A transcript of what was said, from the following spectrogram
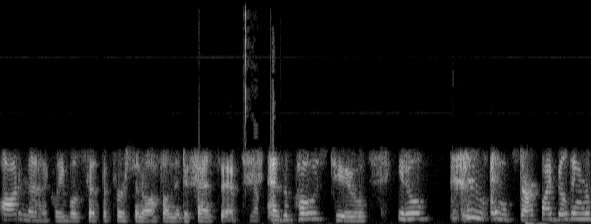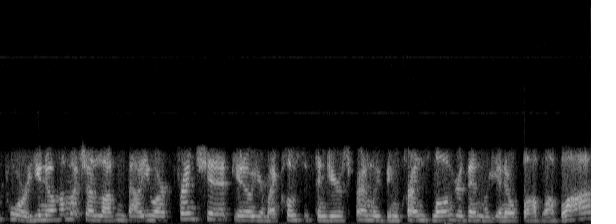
automatically will set the person off on the defensive, yep. as opposed to, you know, and start by building rapport. You know how much I love and value our friendship. You know, you're my closest and dearest friend. We've been friends longer than, we, you know, blah, blah, blah.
